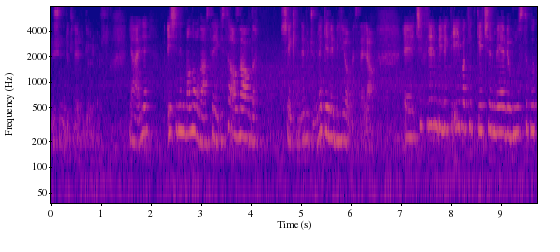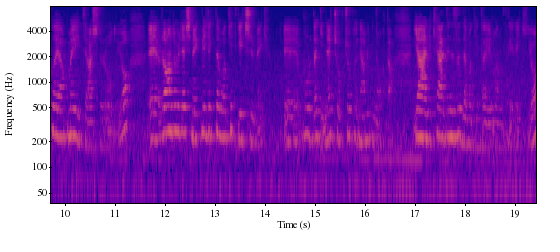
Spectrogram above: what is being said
düşündüklerini görüyoruz. Yani eşimin bana olan sevgisi azaldı şeklinde bir cümle gelebiliyor mesela. E, çiftlerin birlikte iyi vakit geçirmeye ve bunu sıklıkla yapmaya ihtiyaçları oluyor. E, randevuleşmek, birlikte vakit geçirmek e, burada yine çok çok önemli bir nokta. Yani kendinize de vakit ayırmanız gerekiyor.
